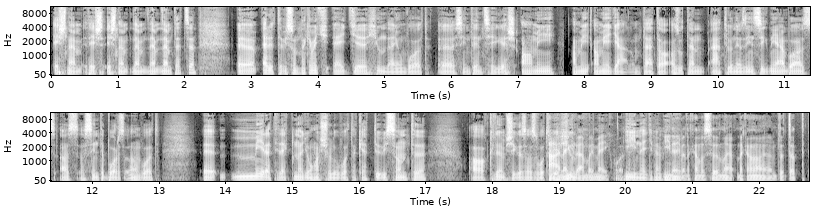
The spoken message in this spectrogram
és nem, és, és nem, nem, nem, nem tetszett. Előtte viszont nekem egy, egy hyundai volt, szintén céges, ami, ami, ami egy álom. Tehát azután átülni az Insigniába, az, az, az szinte borzalom volt. Méretileg nagyon hasonló volt a kettő, viszont a különbség az az volt, hogy a Hyundai- A40, vagy melyik volt? i40. I40, nekem az nagyon, nekem nagyon nem tetszett.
